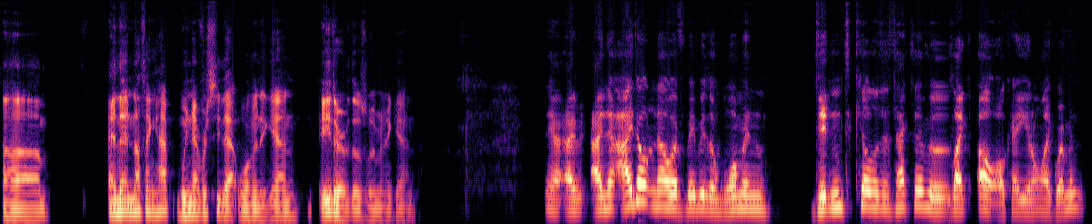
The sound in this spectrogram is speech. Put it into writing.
Um, and then nothing happened. We never see that woman again, either of those women again. Yeah, I, I I don't know if maybe the woman didn't kill the detective. It was like, oh, okay, you don't like women,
